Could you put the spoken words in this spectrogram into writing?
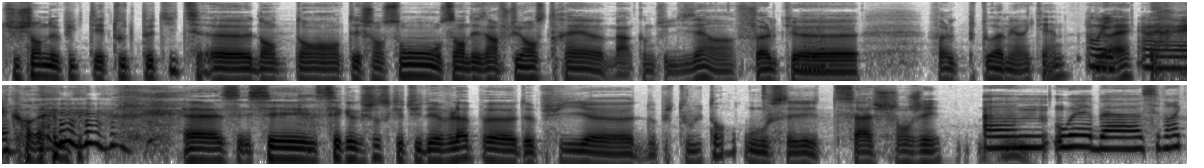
tu, chantes depuis que tu es toute petite. dans, dans, tes chansons, on sent des influences très, bah, comme tu le disais, hein, folk folk plutôt américaine, oui, quand même. Euh, c'est quelque chose que tu développes euh, depuis, euh, depuis tout le temps ou ça a changé? Ouais, bah, c'est vrai que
